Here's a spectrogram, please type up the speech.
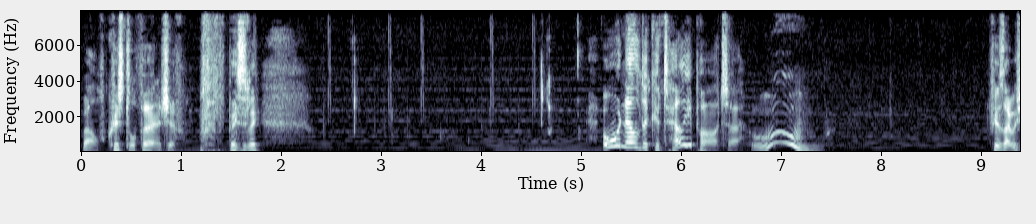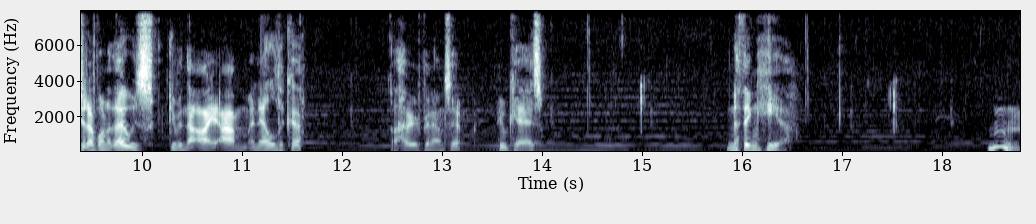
well, crystal furniture, basically. Oh, an Eldica teleporter. Ooh. Feels like we should have one of those, given that I am an Eldica. Or how you pronounce it. Who cares? Nothing here. Hmm.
